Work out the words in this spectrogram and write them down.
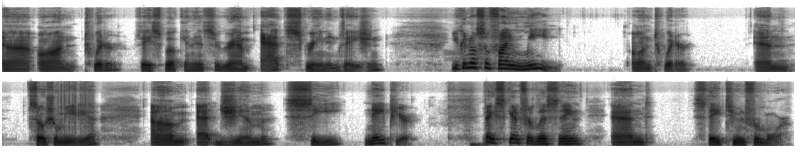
uh, on Twitter, Facebook, and Instagram at Screen Invasion. You can also find me on Twitter and social media um, at Jim C. Napier. Thanks again for listening and stay tuned for more.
